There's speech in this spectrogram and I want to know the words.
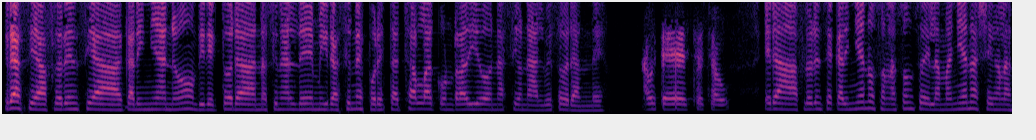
Gracias, Florencia Cariñano, directora nacional de Migraciones, por esta charla con Radio Nacional. Beso grande. A ustedes, chao, chao. Era Florencia Cariñano, son las 11 de la mañana, llegan las noticias.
